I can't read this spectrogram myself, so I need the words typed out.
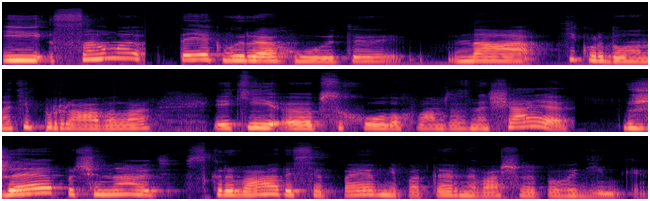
І саме те, як ви реагуєте на ті кордони, на ті правила, які е, психолог вам зазначає, вже починають скриватися певні патерни вашої поведінки.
